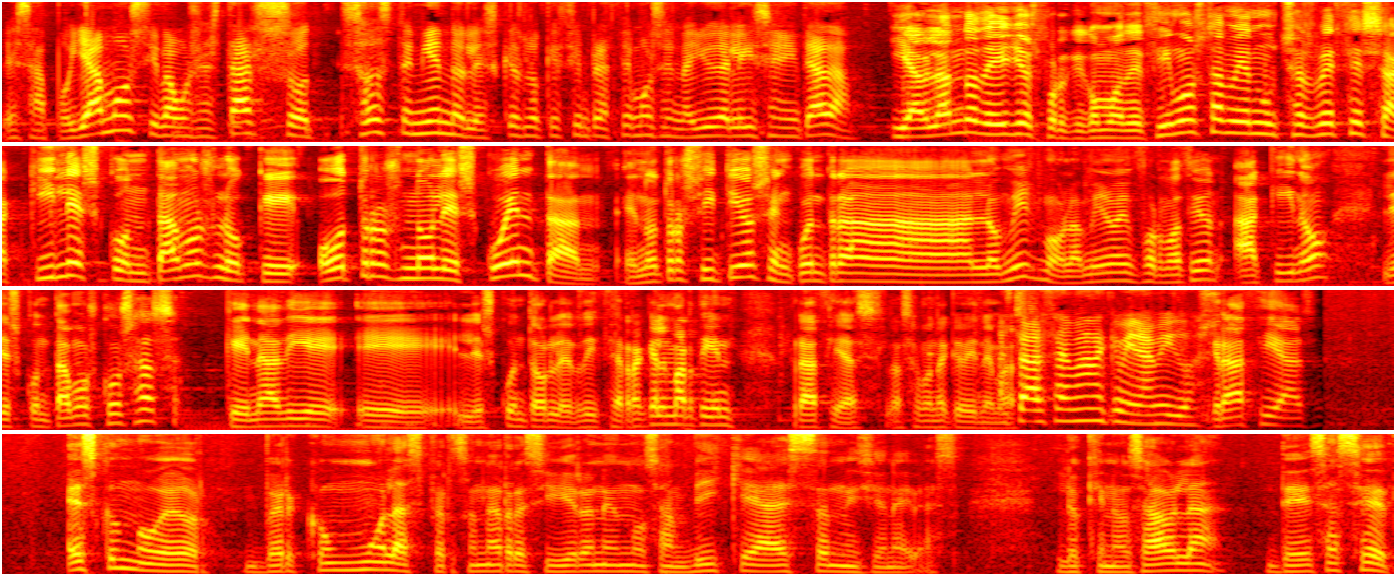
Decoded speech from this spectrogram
les apoyamos y vamos a estar sosteniéndoles, que es lo que siempre hacemos en Ayuda a la Iglesia Necesitada. Y hablando de ellos, porque como decimos también muchas veces, aquí les contamos lo que otros no les cuentan. En otros sitios se encuentran lo mismo, la misma información. Aquí no, les contamos cosas que nadie eh, les cuenta o les dice. Raquel Martín, gracias. La semana que viene más. Hasta la semana que viene, amigos. Gracias. Es conmovedor ver cómo las personas recibieron en Mozambique a estas misioneras, lo que nos habla de esa sed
